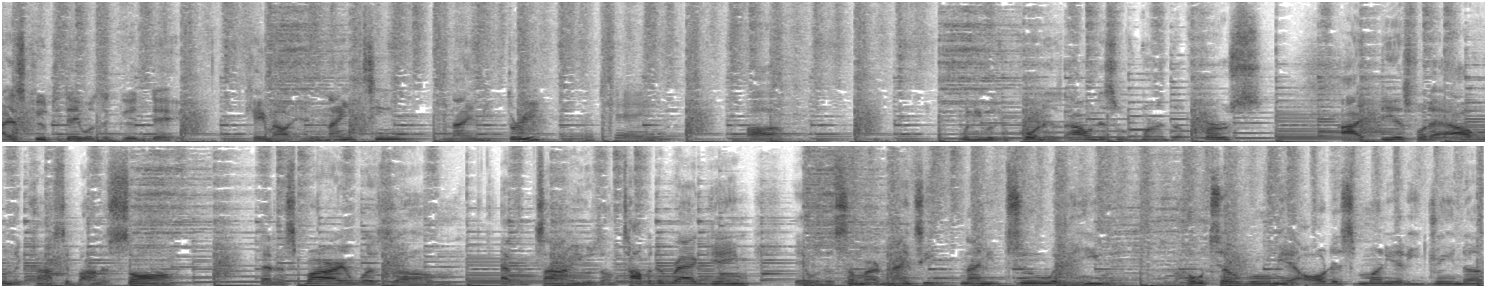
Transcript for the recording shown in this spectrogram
Ice Cube Today Was a Good Day. Came out in 1993. Okay. Uh, when he was recording his album, this was one of the first ideas for the album. The concept behind the song that inspired was um, at the time he was on top of the rap game. It was the summer of 1992, and he was in a hotel room. He had all this money that he dreamed of,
